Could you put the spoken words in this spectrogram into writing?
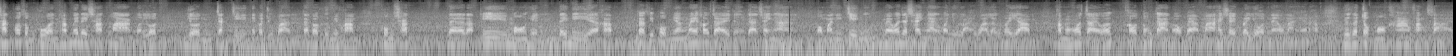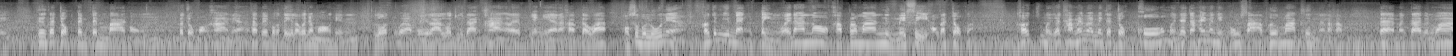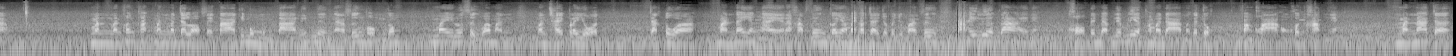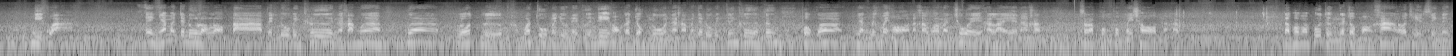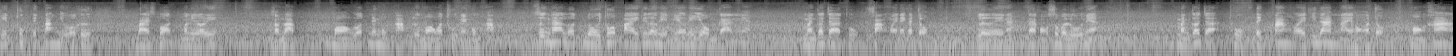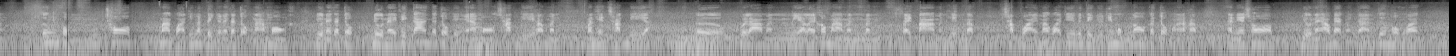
ชัดพอสมควรครับ ไม่ได้ชัดมากเหมือนรถยนต์จากจีนในปัจจุบัน แต่ก็คือมีความคมชัดในระดับที่มองเห็นได้ดีครับ แต่ที่ผมยังไม่เข้าใจถึงการใช้งาน ของมันจริง ๆ แม้ว่าจะใช้งานกับมันอยู่หลายวัน แล้วก็พยายามทำความเข้าใจว่าเขาต้องการออกแบบมาให้ใช้ประโยชน์แนวไหนนะครับ คือกระจกมองข้างฝั่งซ้าย คือกระจกเต็มเต็มบานของกระจกมองข้างเนี่ย ถ้าเป็นปกติเราก็จะมองเห็นรถว่าเวลารถอยู่ด้านข้างอะไรอย่างเงี้ยนะครับ แต่ว่าของซูบารุเนี่ยเขาจะมีแบ่งติ่งไว้ด้านนอกครับ ประมาณ 1 ใน 4 ของกระจกอะเขาเหมือนจะทำให้มันเป็นกระจกโค้ง เหมือนอยากจะให้มันเห็นองศาเพิ่มมากขึ้นนะครับ แต่มันกลายเป็นว่า มันมันค่อนข้างมันมันจะหลอกสายตาที่มุมมุมตานิดนึงอะ ซึ่งผมก็ไม่รู้สึกว่ามันมันใช้ประโยชน์จากตัวมันได้ยังไงนะครับ ซึ่งก็ยังไม่เข้าใจจนปัจจุบัน ซึ่งถ้าให้เลือกได้เนี่ย ขอเป็นแบบเรียบๆธรรมดาเหมือนกระจกฝั่งขวาของคนขับเนี่ย มันน่าจะดีกว่า อย่างเงี้ยมันจะดูหลอกๆตาเป็นดูเป็นคลื่นนะครับ เมื่อเมื่อรถหรือวัตถุมันอยู่ในพื้นที่ของกระจกนูนนะครับ มันจะดูเป็นคลื่นๆซึ่งผมก็ยังนึกไม่ออกนะครับ ว่ามันช่วยอะไรนะครับสำหรับผมผมไม่ชอบนะครับ แต่พอมาพูดถึงกระจกมองข้างเราก็จะเห็นสิ่งหนึ่งที่ถูกติดตั้งอยู่ก็คือ blind spot monitoring สำหรับมองรถในมุมอับ หรือมองวัตถุในมุมอับ ซึ่งถ้ารถโดยทั่วไปที่เราเห็นที่นิยมกันเนี่ย มันก็จะถูกฝังไว้ในกระจก เลยนะ แต่ของ Subaru เนี่ย มันก็จะถูกติดตั้งไว้ที่ด้านในของกระจกมองข้าง ซึ่งผมชอบมากกว่าที่มันติดอยู่ในกระจกนะ มองอยู่ในกระจกอยู่ในที่ก้านกระจกอย่างเงี้ยมองชัดดีครับ มันมันเห็นชัดดีอะ่ะเออ เวลามันมีอะไรเข้ามามันมันสายตามันเห็นแบบฉับไวมากกว่าที่ไปติดอยู่ที่มุมนอกกระจกนะครับ อันนี้ชอบอยู่ใน Outback เหมือนกัน ซึ่งผมว่า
